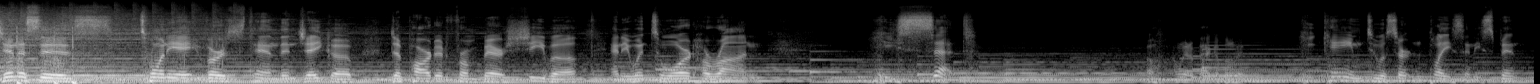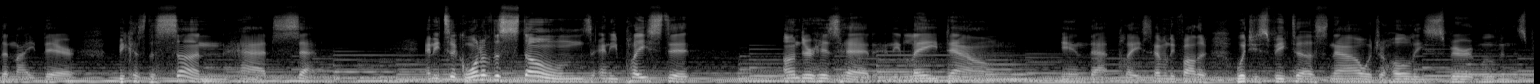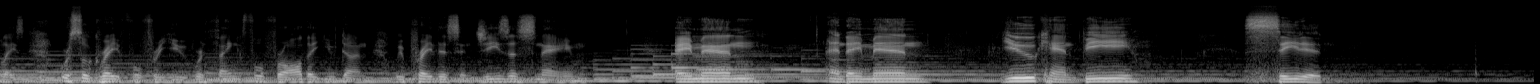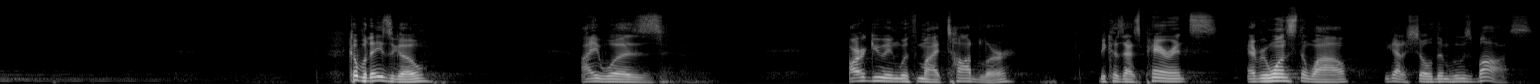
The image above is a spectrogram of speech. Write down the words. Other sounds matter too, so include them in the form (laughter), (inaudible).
Genesis 28, verse 10 Then Jacob departed from Beersheba and he went toward Haran. He set, oh, I'm going to back up a little bit. He came to a certain place and he spent the night there because the sun had set. And he took one of the stones and he placed it under his head and he laid down in that place. Heavenly Father, would you speak to us now? Would your Holy Spirit move in this place? We're so grateful for you. We're thankful for all that you've done. We pray this in Jesus' name. Amen and amen. You can be seated. A couple days ago, I was arguing with my toddler because, as parents, every once in a while, you got to show them who's boss.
